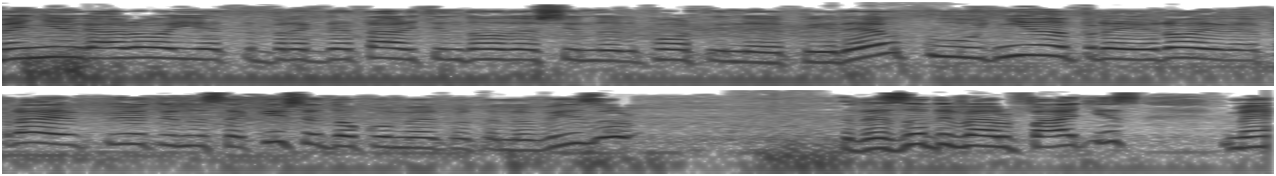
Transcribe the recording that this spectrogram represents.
me një nga rojet bregdetarë që ndodheshin në portin e Pireut, ku një prej rojeve pra e pyeti nëse kishte dokument për të lëvizur dhe zoti Varoufakis me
